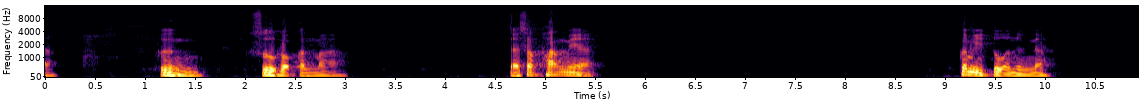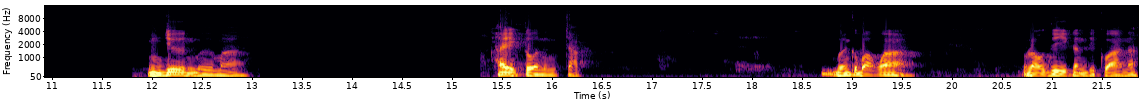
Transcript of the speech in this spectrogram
นะเพิ่งสู้รบกันมา แต่สักพักเนี่ย ก็มีตัวหนึ่งนะมันยื่นมือมา ให้อีกตัวหนึ่งจับ เหมือนกับบอกว่าเราดีกันดีกว่านะ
